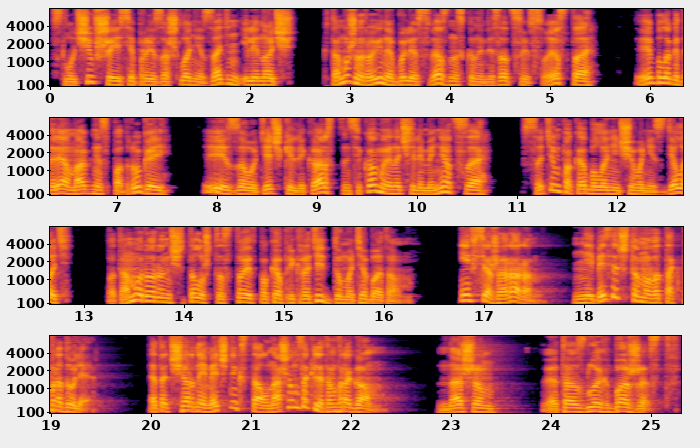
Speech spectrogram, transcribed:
Случившееся произошло не за день или ночь, к тому же руины были связаны с канализацией Суэста, и благодаря Магне с подругой, и из-за утечки лекарств насекомые начали меняться, с этим пока было ничего не сделать, потому Роран считал, что стоит пока прекратить думать об этом. «И всё же, Роран, не бесит, что мы вот так продули?» Этот черный мечник стал нашим заклятым врагом. Нашим... Это злых божеств.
